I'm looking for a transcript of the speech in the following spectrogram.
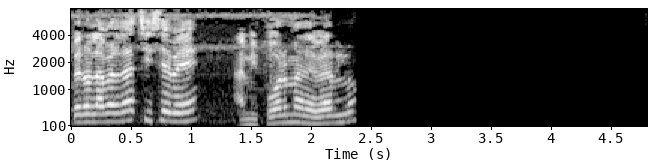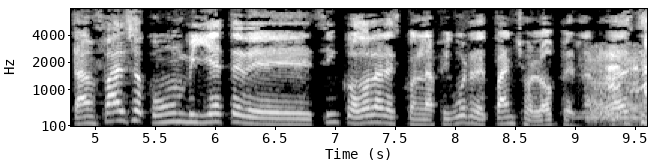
Pero la verdad sí se ve, a mi forma de verlo, tan falso como un billete de 5 dólares con la figura de Pancho López. La verdad.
